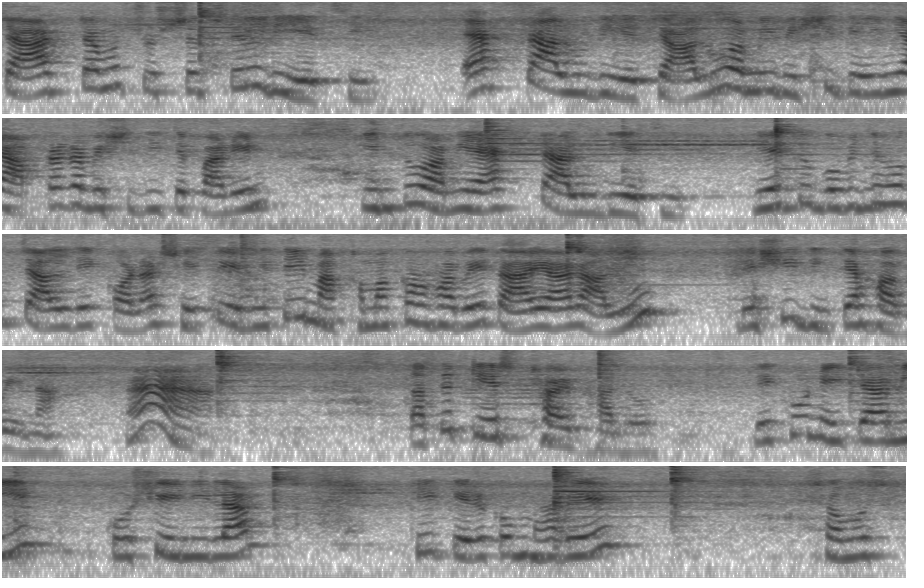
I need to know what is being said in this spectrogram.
চার চামচ সর্ষের তেল দিয়েছি। একটা আলু দিয়েছি। আলু আমি বেশি দেইনি, আপনারা বেশি দিতে পারেন, কিন্তু আমি একটা আলু দিয়েছি। যেহেতু গোবিন্দভোগ চাল দিয়ে করা সেহেতু এমনিতেই মাখা মাখা হবে, তাই আর আলু বেশি দিতে হবে না। হ্যাঁ তাতে টেস্ট হয় ভালো। দেখুন, এটা আমি কষিয়ে নিলাম। ঠিক এরকমভাবে সমস্ত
